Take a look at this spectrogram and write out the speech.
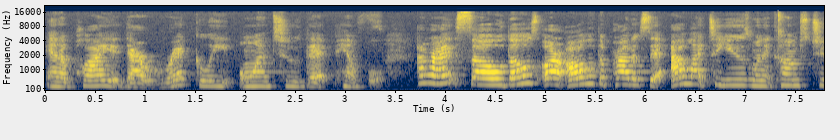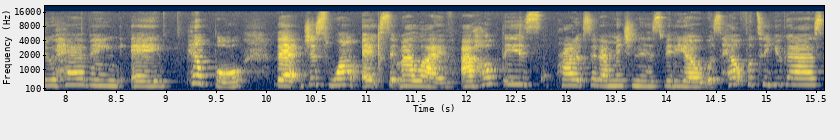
and apply it directly onto that pimple. Alright, so those are all of the products that I like to use when it comes to having a pimple that just won't exit my life. I hope these products that I mentioned in this video was helpful to you guys.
